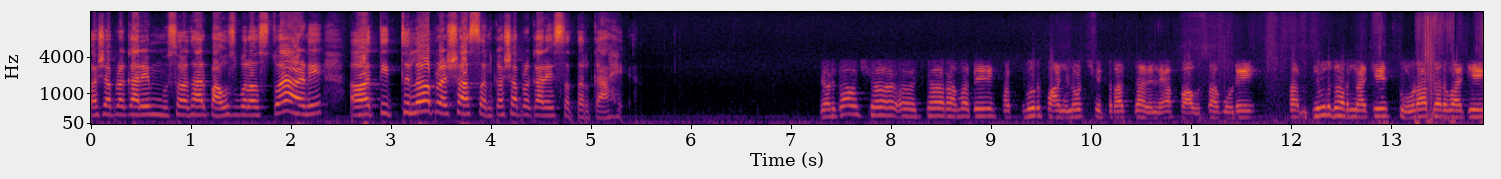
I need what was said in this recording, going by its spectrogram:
कशा प्रकारे मुसळधार पाऊस बरसतोय आणि तिथलं प्रशासन कशा प्रकारे सतर्क आहे. जळगाव शहर शहरामध्ये हतनूर पाणलोट क्षेत्रात झालेल्या पावसामुळे हतनूर धरणाचे सोळा दरवाजे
